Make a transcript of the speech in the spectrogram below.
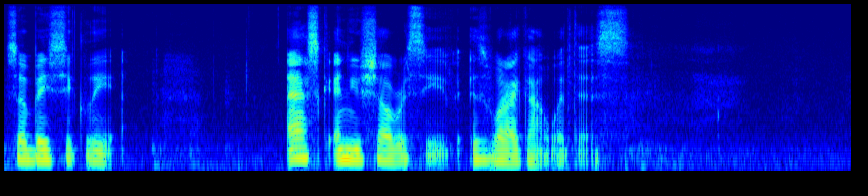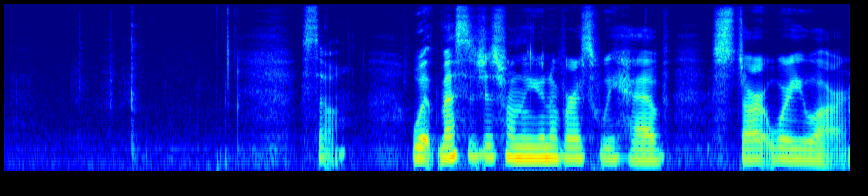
So basically, ask and you shall receive is what I got with this. So, with messages from the universe, we have start where you are.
